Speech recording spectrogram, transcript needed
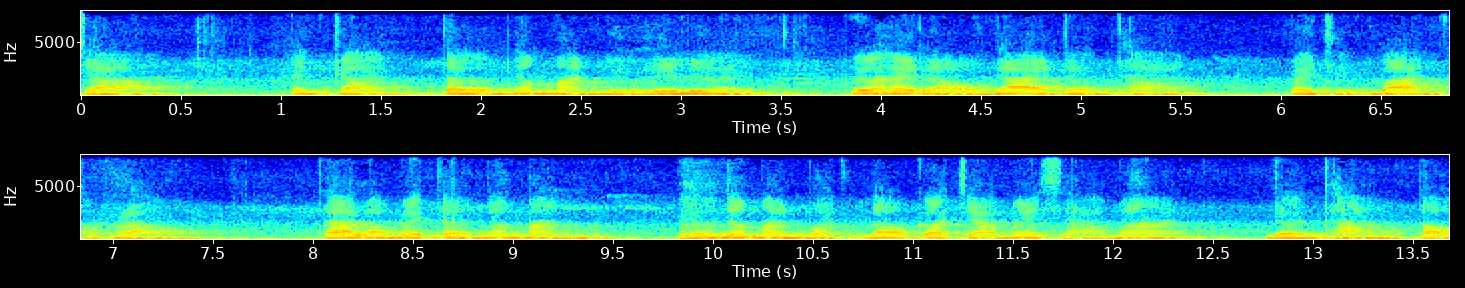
เจ้า เป็นการเติมน้ำมันอยู่เรื่อย ๆ เพื่อให้เราได้เดินทาง ไปถึงบ้านของเรา ถ้าเราไม่เติมน้ำมัน เดี๋ยวน้ำมันหมดเราก็จะไม่สามารถเดินทางต่อ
